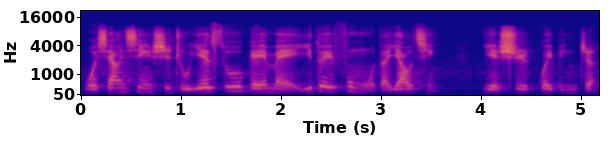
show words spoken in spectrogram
我相信是主耶稣给每一对父母的邀请，也是贵宾证。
